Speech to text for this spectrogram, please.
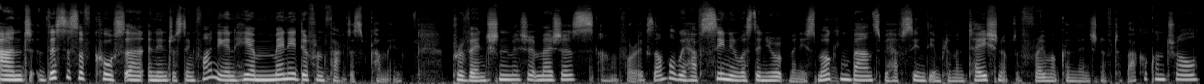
And this is, of course, uh, an interesting finding. And here, many different factors come in. Prevention measure, measures. Um, for example, we have seen in Western Europe many smoking bans. We have seen the implementation of the Framework Convention of Tobacco Control.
